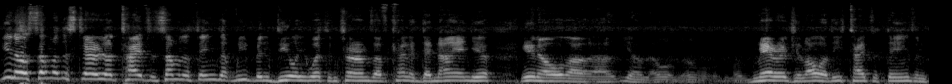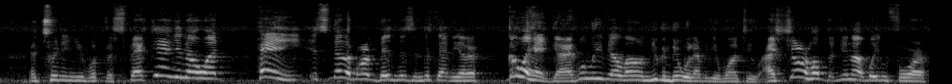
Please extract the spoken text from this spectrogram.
You know, some of the stereotypes and some of the things that we've been dealing with in terms of kind of denying you, you know, uh, you know, marriage and all of these types of things and, and treating you with respect. Yeah, you know what? Hey, it's none of our business and this, that, and the other. Go ahead, guys. We'll leave you alone. You can do whatever you want to. I sure hope that you're not waiting for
